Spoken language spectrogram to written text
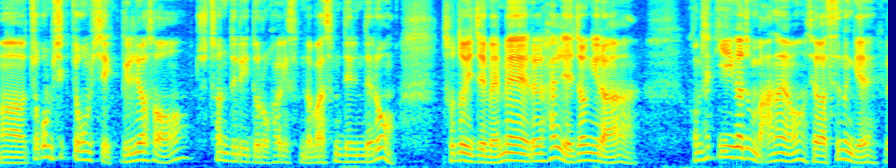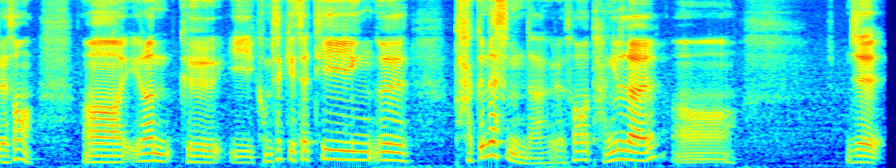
어, 조금씩 조금씩 늘려서 추천드리도록 하겠습니다. 말씀드린 대로 저도 이제 매매를 할 예정이라 검색기가 좀 많아요. 제가 쓰는 게 그래서 어, 이런 그 이 검색기 세팅을 다 끝냈습니다. 그래서 당일날 어 이제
